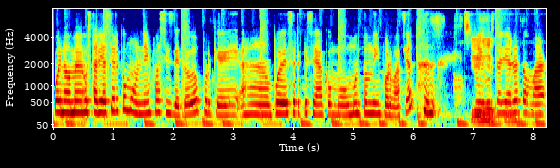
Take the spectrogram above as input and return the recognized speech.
Bueno, me gustaría hacer como un énfasis de todo porque ah, puede ser que sea como un montón de información. me gustaría retomar,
